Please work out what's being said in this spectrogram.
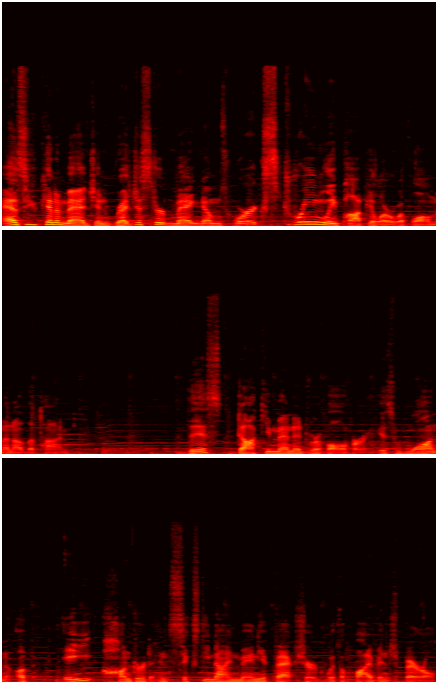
As you can imagine, registered magnums were extremely popular with lawmen of the time. This documented revolver is one of 869 manufactured with a 5 inch barrel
